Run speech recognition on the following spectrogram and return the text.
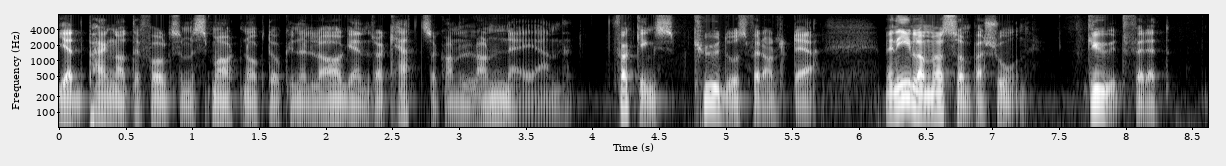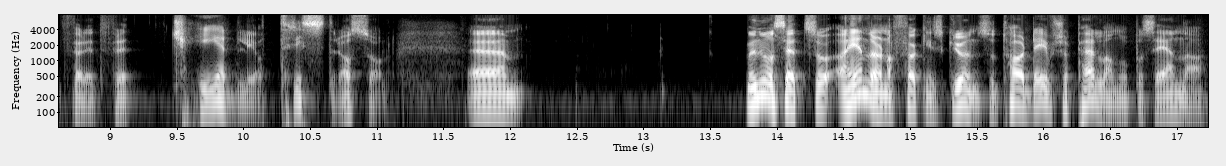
gitt penger til folk som er smart nok til å kunne lage en rakett som kan lande igjen. Fuckings kudos for alt det. Men Elon Musk som person, gud, for et, for et, for et kjedelig og trist rasshold. Um, men uansett, så av en eller annen fuckings grunn så tar Dave Chappelle han opp på scenen.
